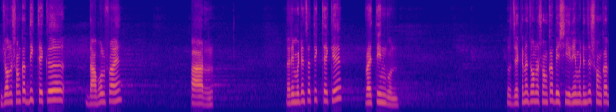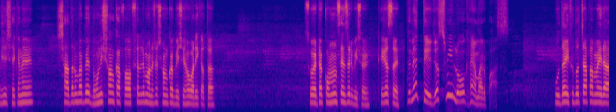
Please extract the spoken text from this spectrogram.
জনসংখ্যার দিক থেকে ডাবল প্রায়। আর রেমিটেন্সের দিক থেকে প্রায় তিন গুণ। তো যেখানে জনসংখ্যা বেশি রেমিটেন্সের সংখ্যা বেশি সেখানে সাধারণভাবে ধনীর সংখ্যা প্রভাবশালী মানুষের সংখ্যা বেশি হওয়ারই কথা। সো এটা কমন সেন্সের বিষয় ঠিক আছে? তেজস্বী লোক হ্যাঁ আমার পাস। উদয় শুধু চাপা মেয়েরা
